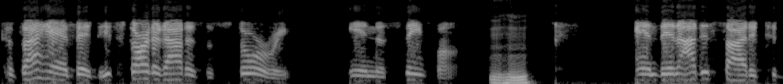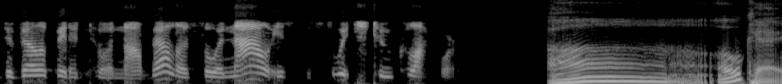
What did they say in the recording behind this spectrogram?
because I had that. It started out as a story in the Steamfunk. mm-hmm. And then I decided to develop it into a novella. So now it's the switch to clockwork. Ah, okay.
